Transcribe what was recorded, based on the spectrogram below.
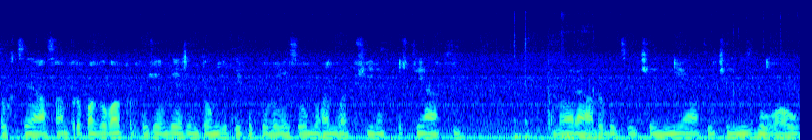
to chci já sám propagovat, protože věřím tomu, že ty kettlebelly jsou mnohem lepší než prostě nějaký tamhle rádoby cvičení a cvičení s gumovou.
